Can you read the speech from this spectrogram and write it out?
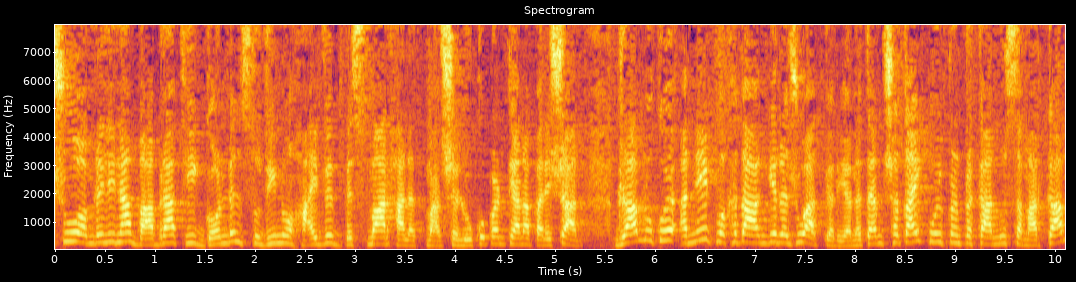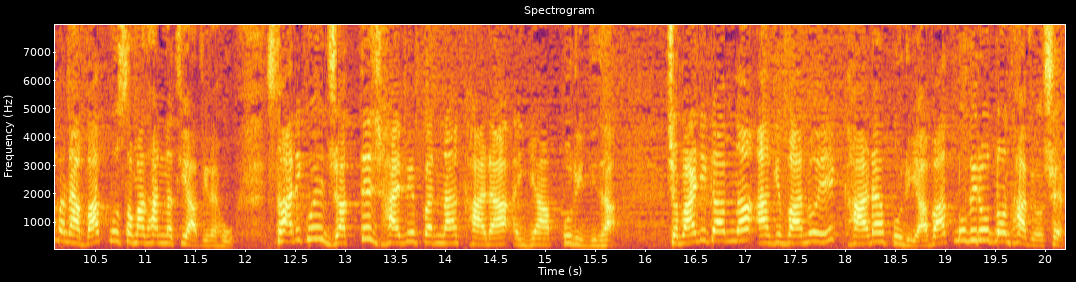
શું અમરેલીના બાબરાથી ગોંડલ સુધીનો હાઈવે બિસ્માર હાલતમાં છે. લોકો પણ ત્યાંના પરેશાન. ગ્રામ લોકોએ અનેક વખત આ અંગે રજૂઆત કરી અને તેમ છતાંય કોઈ પણ પ્રકારનું સમારકામ અને આ વાતનું સમાધાન નથી આવી રહ્યું. સ્થાનિકોએ જાતે જ હાઈવે પરના ખાડા અહીંયા પૂરી દીધા. ચબાડી ગામના આગેવાનોએ ખાડા પૂરી. આ વાતનો વિરોધ નોંધાવ્યો છે.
